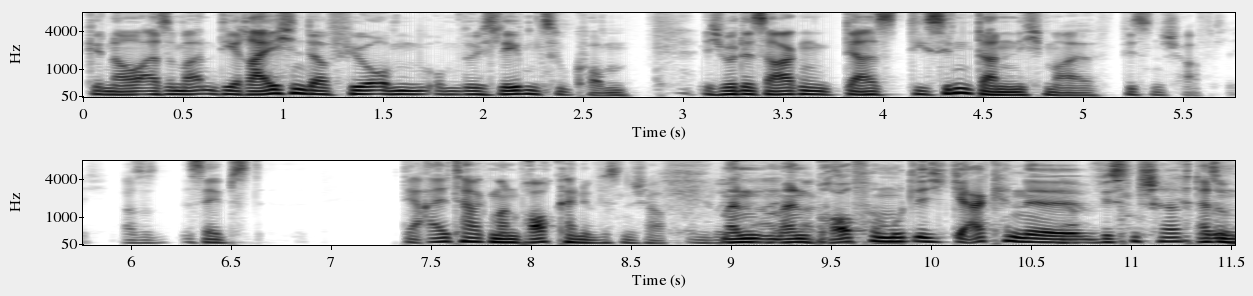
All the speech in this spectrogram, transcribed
genau, also man, die reichen dafür, um, um durchs Leben zu kommen. Ich würde sagen, dass, die sind dann nicht mal wissenschaftlich. Also selbst der Alltag, man braucht keine Wissenschaft. Um Man, man braucht vermutlich gar keine Wissenschaft. also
